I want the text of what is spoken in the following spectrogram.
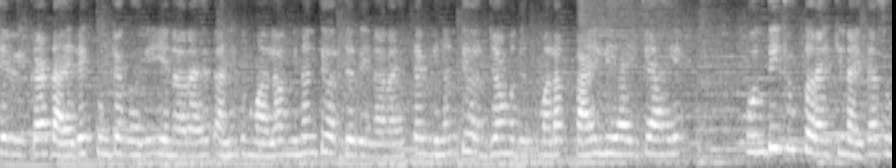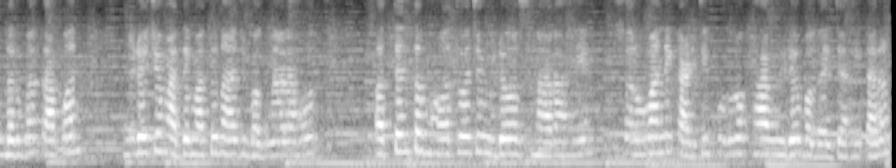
सेविका डायरेक्ट तुमच्या घरी येणार आहेत आणि तुम्हाला विनंती अर्ज देणार आहेत. त्या विनंती अर्जामध्ये तुम्हाला काय लिहायचे आहे कोणती चूक करायची नाही त्या संदर्भात आपण व्हिडिओच्या माध्यमातून आज बघणार आहोत. अत्यंत महत्त्वाचा व्हिडिओ असणार आहे. सर्वांनी काळजीपूर्वक हा व्हिडिओ बघायचा आहे कारण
